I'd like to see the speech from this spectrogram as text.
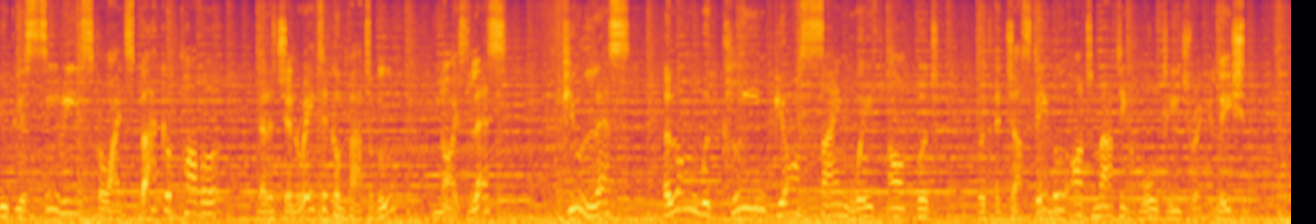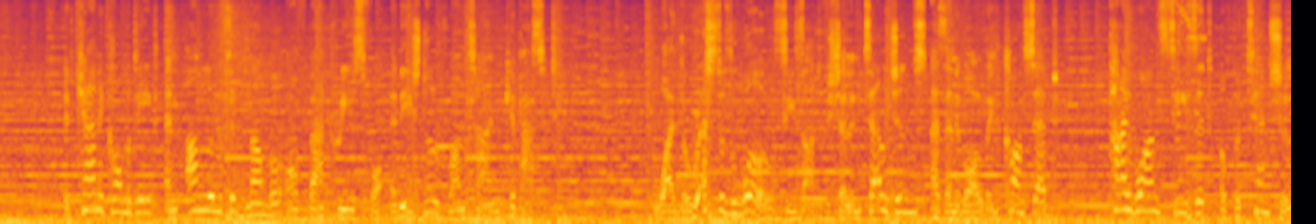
UPS series provides backup power that is generator compatible, noiseless, fuel-less, along with clean pure sine wave output with adjustable automatic voltage regulation. It can accommodate an unlimited number of batteries for additional runtime capacity. While the rest of the world sees artificial intelligence as an evolving concept, Taiwan sees it a potential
